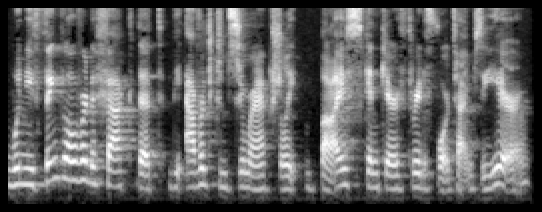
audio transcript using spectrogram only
when you think over the fact that the average consumer actually buys skincare three to four times a year,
